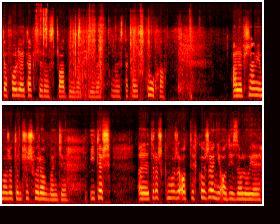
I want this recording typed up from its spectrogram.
Ta folia i tak się rozpadnie za chwilę. Ona jest taka już krucha. Ale przynajmniej może ten przyszły rok będzie. I też troszkę może od tych korzeni odizoluje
